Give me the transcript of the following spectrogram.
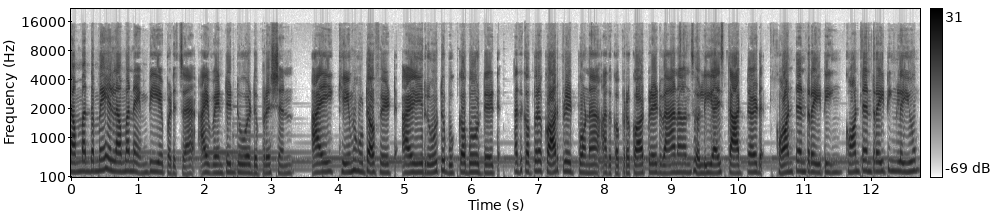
சம்மந்தமே இல்லாமல் நான் எம்பிஏ படித்தேன் I went into a depression I came out of it I wrote a book about it அதுக்கப்புறம் கார்ப்பரேட் போனேன். அதுக்கப்புறம் கார்ப்பரேட் வேணான்னு சொல்லி I started content writing content ரைட்டிங்லையும்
